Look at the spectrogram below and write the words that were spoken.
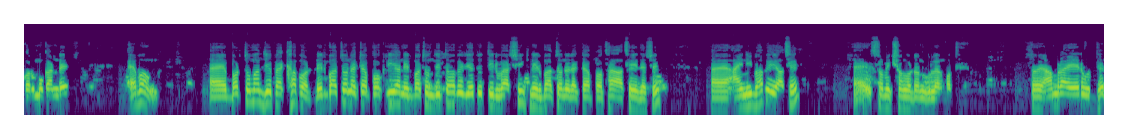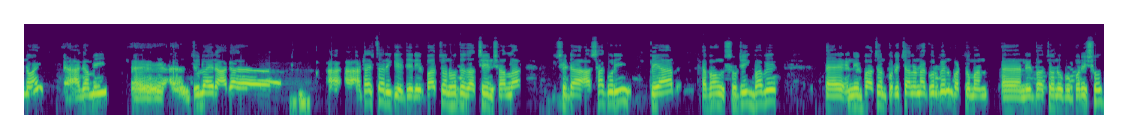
কর্মকাণ্ডে এবং বর্তমান যে প্রেক্ষাপট নির্বাচন একটা প্রক্রিয়া নির্বাচন দিতে হবে যেহেতু ত্রিবার্ষিক নির্বাচনের একটা প্রথা আছে এই দেশে। আহ, আইনিভাবেই আছে শ্রমিক সংগঠনগুলোর মধ্যে। তো আমরা এর ঊর্ধ্বে নয়, আগামী জুলাইয়ের আগা আঠাশ তারিখে যে নির্বাচন হতে যাচ্ছে ইনশাল্লাহ সেটা আশা করি পেয়ার এবং সঠিকভাবে নির্বাচন পরিচালনা করবেন বর্তমান নির্বাচন উপপরিষদ,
